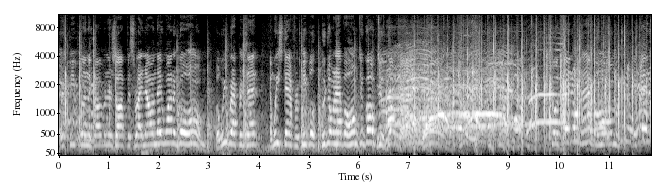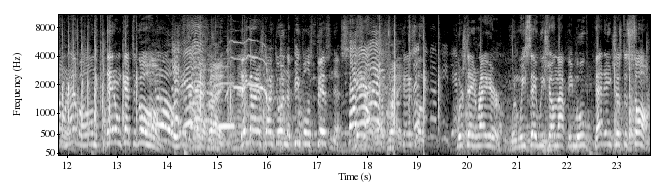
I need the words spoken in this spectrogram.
There's people in the governor's office right now and they want to go home. But we represent and we stand for people who don't have a home to go to, don't we? So if they don't have a home, if they don't have a home, they don't get to go home. Right. They got to start doing the people's business. That's right. Okay, so we're staying right here. When we say we shall not be moved, that ain't just a song.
